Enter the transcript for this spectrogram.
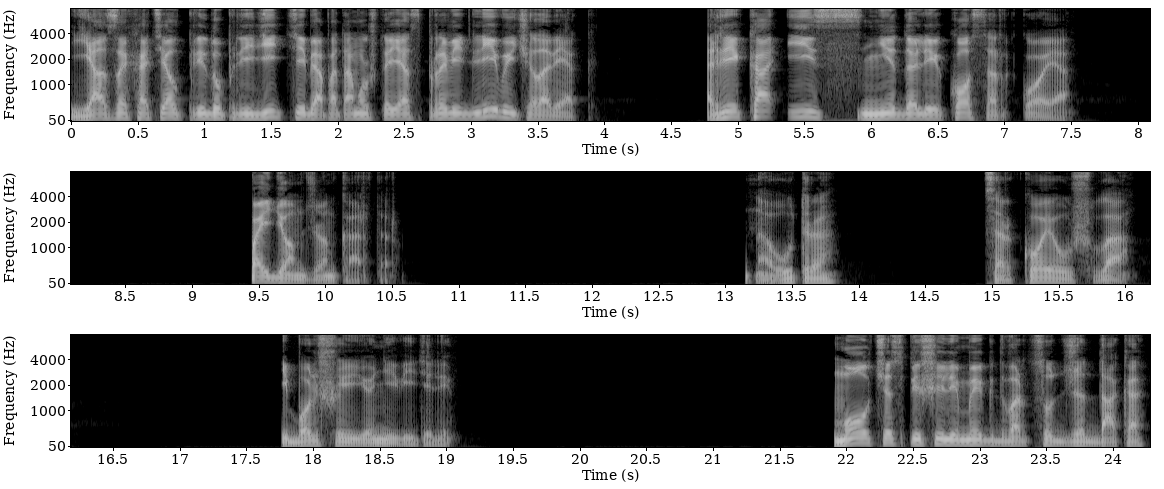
Я захотел предупредить тебя, потому что я справедливый человек. Река Ис недалеко Саркоя. Пойдем, Джон Картер. На утро Саркоя ушла, и больше ее не видели. Молча спешили мы к дворцу Джеддака,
